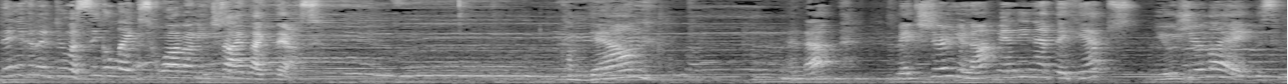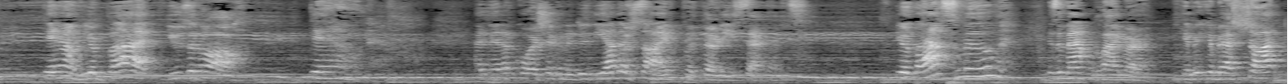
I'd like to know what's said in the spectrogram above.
Then you're gonna do a single leg squat on each side like this. Come down and up. Make sure you're not bending at the hips. Use your legs. Down, your butt, use it all. Down. And then of course you're gonna do the other side for 30 seconds. Your last move is a mountain climber. Give it your best shot.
